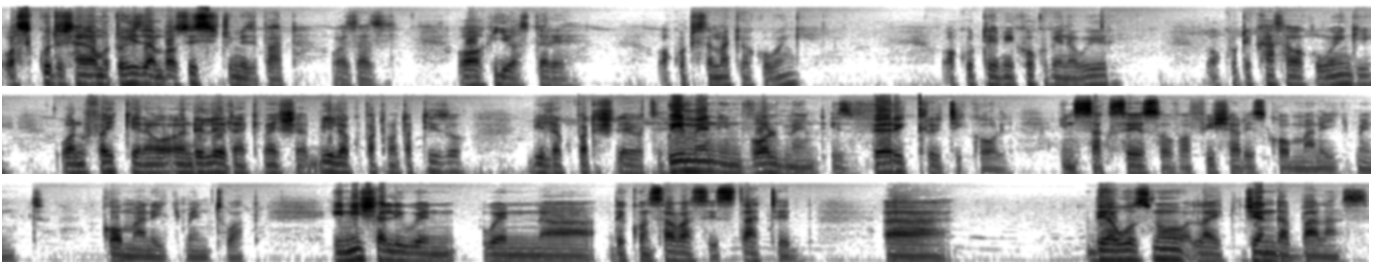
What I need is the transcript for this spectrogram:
wasikute changamoto hizi ambazo sisi tumezipata wazazi wao wakija wastarehe wakute samaki wako wengi wakute mikoko minawiri, wakute kasa wako wengi wanufaike na waendelee na kimaisha bila kupata matatizo bila kupata shida yote Women involvement is very critical in success of a fisheries co-management co-management work. Initially, when when uh, the conservancy started, uh, there was no like gender balance,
